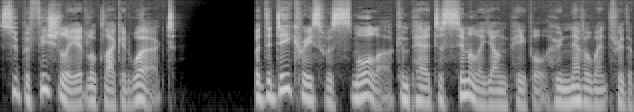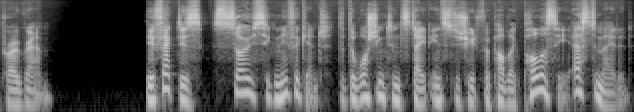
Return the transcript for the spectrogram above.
superficially it looked like it worked. But the decrease was smaller compared to similar young people who never went through the program. The effect is so significant that the Washington State Institute for Public Policy estimated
